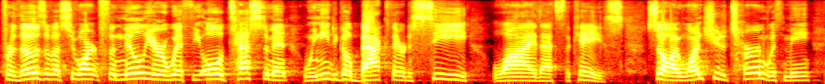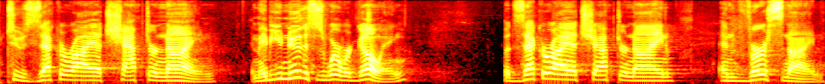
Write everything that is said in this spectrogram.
for those of us who aren't familiar with the Old Testament, we need to go back there to see why that's the case. So I want you to turn with me to Zechariah chapter 9. And maybe you knew this is where we're going, but Zechariah chapter 9 and verse 9.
